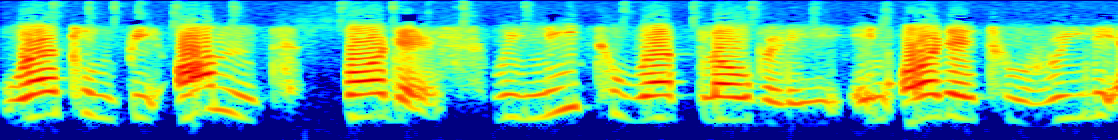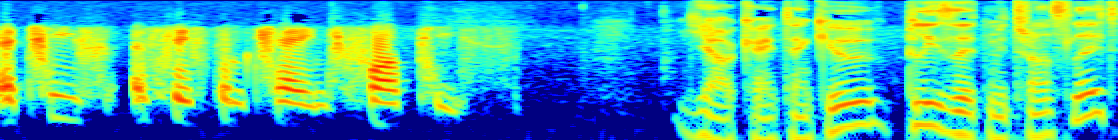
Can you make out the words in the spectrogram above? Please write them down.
working beyond borders. We need to work globally in order to really achieve a system change for peace. Yeah, okay, thank you. Please let me translate.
